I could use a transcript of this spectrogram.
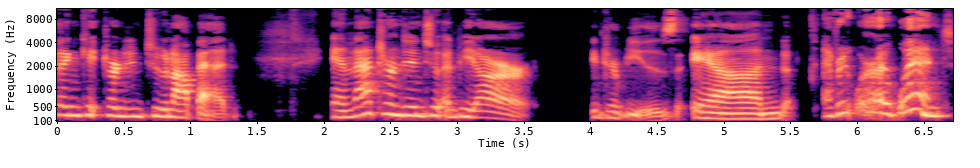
thing turned into an op ed. And that turned into NPR interviews. And everywhere I went,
